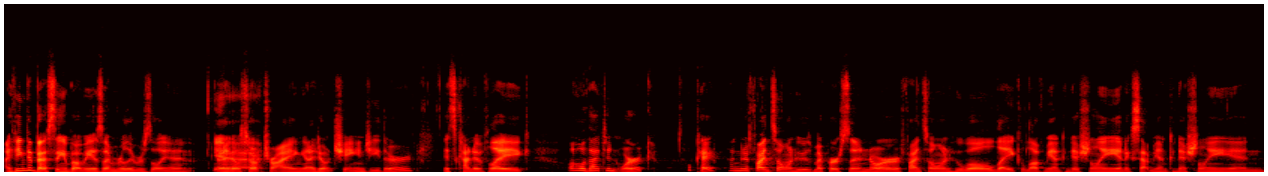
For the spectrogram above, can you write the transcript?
I think the best thing about me is I'm really resilient and I don't stop trying and I don't change either. It's kind of like, oh, that didn't work. Okay, I'm gonna find someone who's my person, or find someone who will like love me unconditionally and accept me unconditionally, and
